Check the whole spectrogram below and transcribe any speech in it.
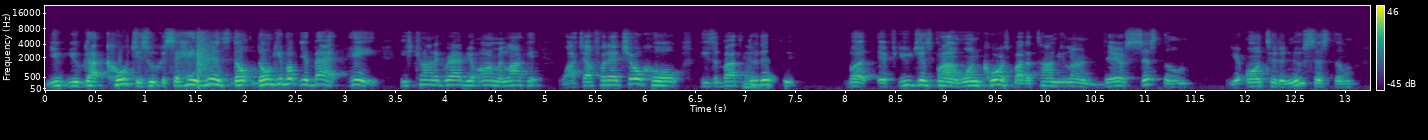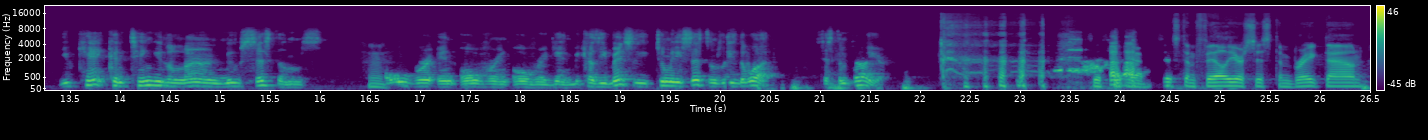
you you got coaches who can say, "Hey Vince, don't don't give up your back. Hey, he's trying to grab your arm and lock it. Watch out for that chokehold. He's about to do this." But if you just buy one course, by the time you learn their system, you're onto the new system. You can't continue to learn new systems hmm. over and over and over again because eventually, too many systems lead to what? System failure. System, yeah, system, failure, system breakdown.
